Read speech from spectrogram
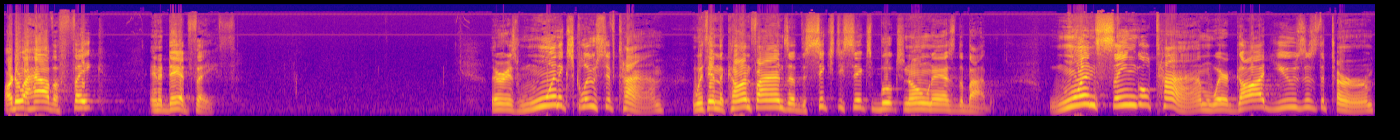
Or do I have a fake and a dead faith? There is one exclusive time within the confines of the 66 books known as the Bible. One single time where God uses the term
